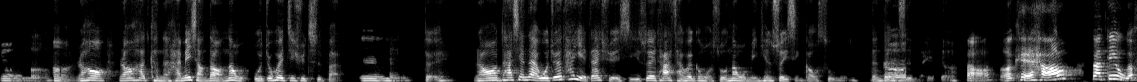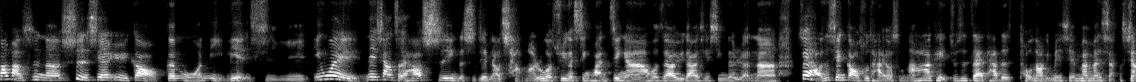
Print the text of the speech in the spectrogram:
嗯嗯，然后然后他可能还没想到，那我我就会继续吃饭。嗯嗯，对。然后他现在我觉得他也在学习，所以他才会跟我说，那我明天睡醒告诉你等等之类的。嗯、好，OK，好。那第五个方法是呢，事先预告跟模拟练习，因为内向者他要适应的时间比较长嘛。如果去一个新环境啊，或者要遇到一些新的人啊，最好是先告诉他有什么，然后他可以就是在他的头脑里面先慢慢想象，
